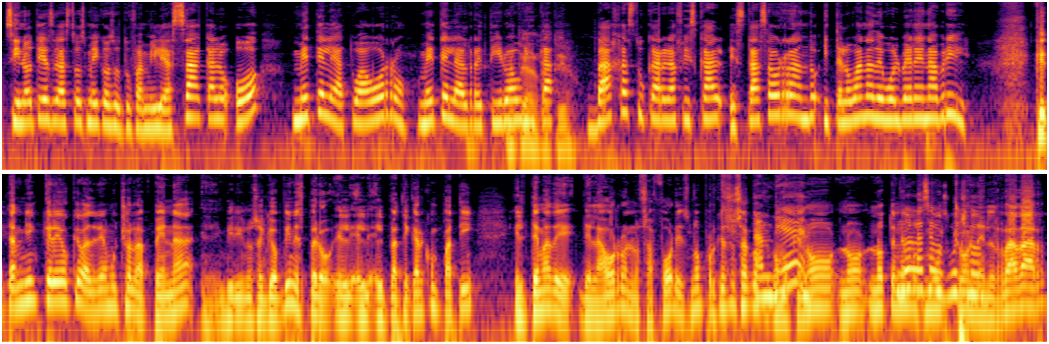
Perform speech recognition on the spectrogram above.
si no tienes gastos médicos o tu familia, sácalo o métele a tu ahorro, métele al retiro ahorita, bajas tu carga fiscal, estás ahorrando y te lo van a devolver en abril. Que también creo que valdría mucho la pena, eh, Viri, no sé qué opines, pero el, platicar con Pati el tema de, del ahorro en los afores, ¿no? Porque eso es algo que como que no, no, no tenemos mucho, en el radar.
